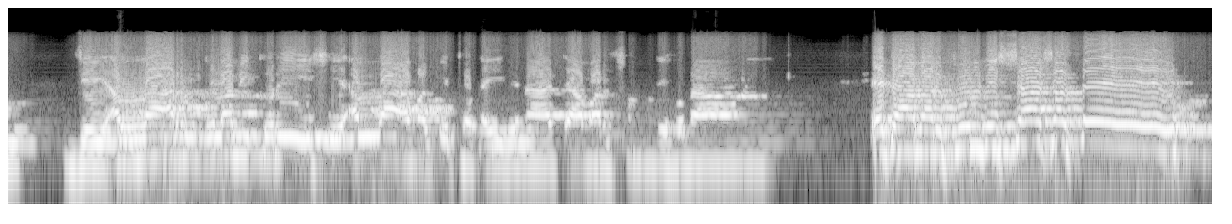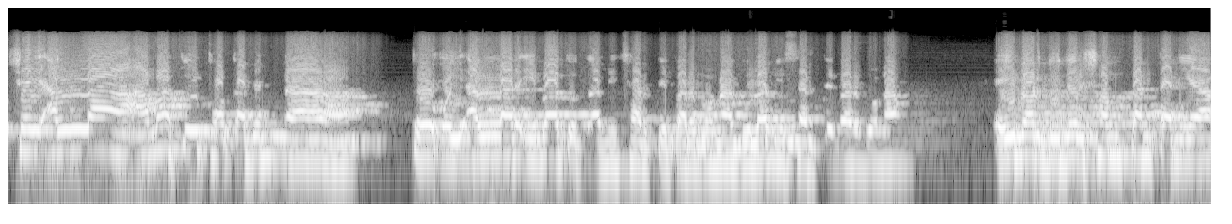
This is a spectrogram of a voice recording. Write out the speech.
যে আল্লাহর গোলামি করি সে আল্লাহ আমাকে ঠকাইবে না, এটা আমার সন্দেহ নাই। এটা আমার ফুল বিশ্বাস আছে, সেই আল্লাহ আমাকে ঠকাবেন না। তো ওই আল্লাহর ইবাদত আমি ছাড়তে পারব না, গোলামি ছাড়তে পারব না। এইবার দুধের সন্তানটা নিয়া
